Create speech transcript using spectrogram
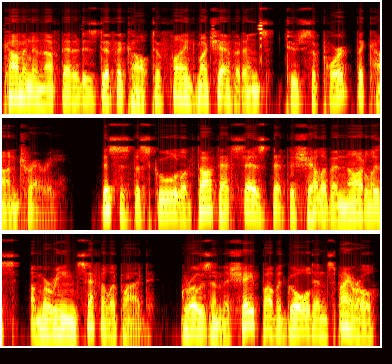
common enough that it is difficult to find much evidence to support the contrary. This is the school of thought that says that the shell of a nautilus, a marine cephalopod, grows in the shape of a golden spiral.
